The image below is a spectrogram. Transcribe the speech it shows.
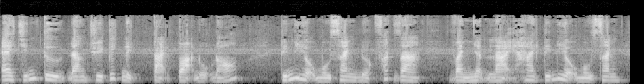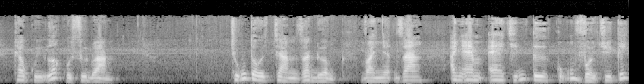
E94 đang truy kích địch tại tọa độ đó. Tín hiệu màu xanh được phát ra và nhận lại hai tín hiệu màu xanh theo quy ước của sư đoàn. Chúng tôi tràn ra đường và nhận ra anh em E94 cũng vừa truy kích,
